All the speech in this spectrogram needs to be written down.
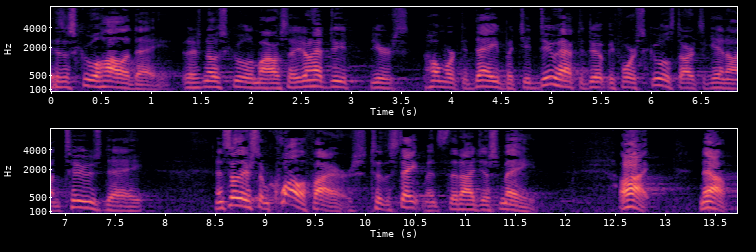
is a school holiday. There's no school tomorrow, so you don't have to do your homework today, but you do have to do it before school starts again on Tuesday. And so there's some qualifiers to the statements that I just made. All right. Now,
